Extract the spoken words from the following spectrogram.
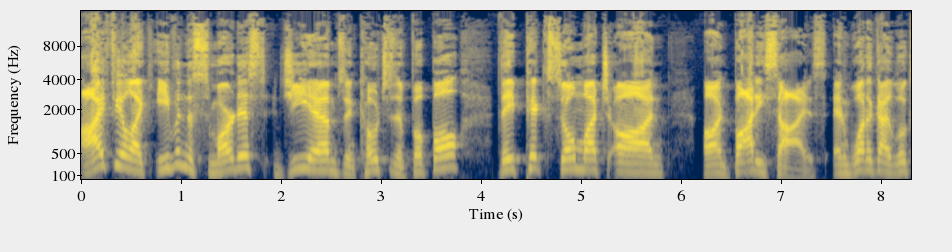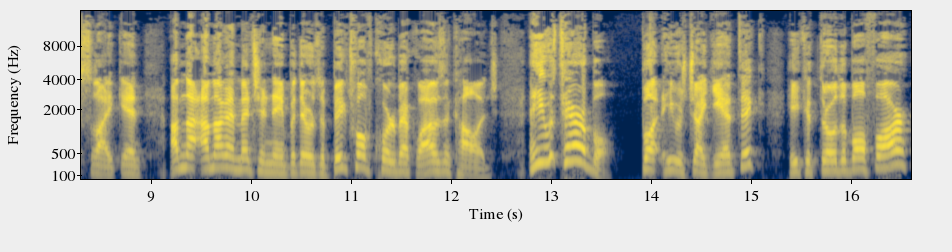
I feel like even the smartest GMs and coaches in football, they pick so much on on body size and what a guy looks like. And I'm not I'm not going to mention a name, but there was a Big 12 quarterback while I was in college, and he was terrible, but he was gigantic. He could throw the ball far,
